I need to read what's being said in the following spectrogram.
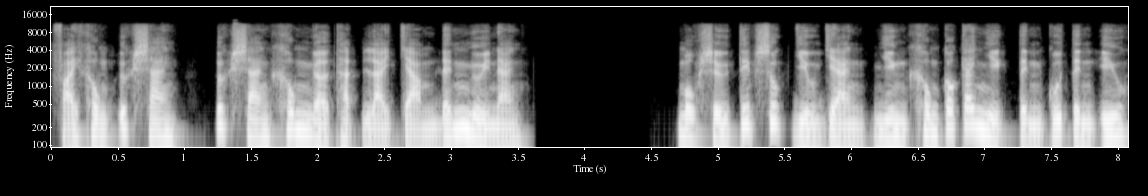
phải không ước sang, ước sang không ngờ thạch lại chạm đến người nàng. Một sự tiếp xúc dịu dàng nhưng không có cái nhiệt tình của tình yêu.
